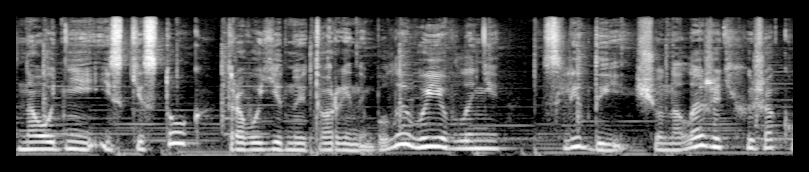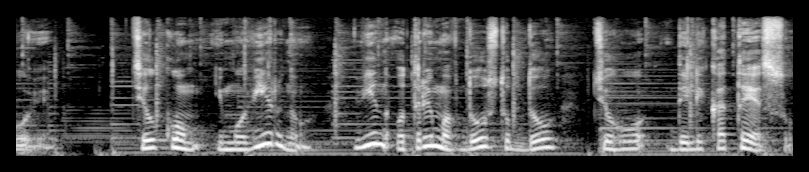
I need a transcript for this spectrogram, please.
На одній із кісток травоїдної тварини були виявлені сліди, що належать хижакові. Цілком імовірно, він отримав доступ до цього делікатесу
